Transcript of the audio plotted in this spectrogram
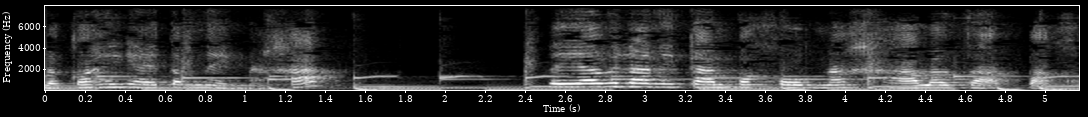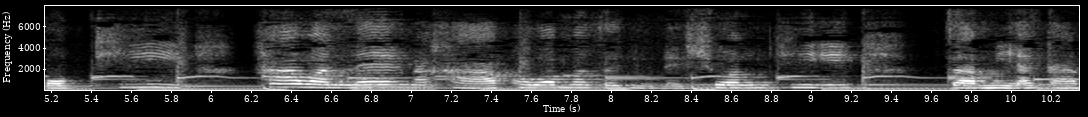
แล้วก็ให้ย้ายตำแหน่งนะคะ ระยะเวลาในการประคบนะคะ เราจะประคบที่ 5 วันแรกนะคะ เพราะว่ามันจะอยู่ในช่วงที่จะมีอาการ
